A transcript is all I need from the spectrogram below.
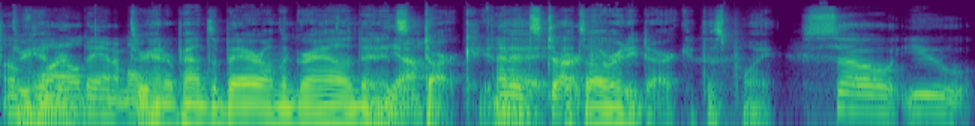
of 300 wild animal. 300 pounds of bear on the ground and it's Yeah. dark. And it's uh, dark. It's already dark at this point. So you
